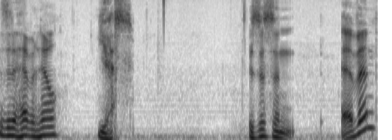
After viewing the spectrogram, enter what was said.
is it a Heaven Hill? Yes. is this an Evan?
